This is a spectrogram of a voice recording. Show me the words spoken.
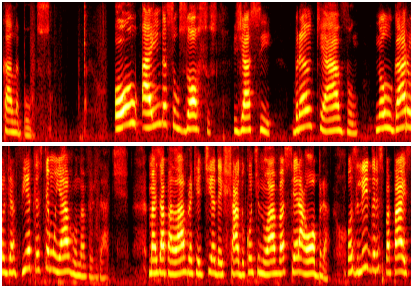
calabouços. Ou ainda seus ossos já se branqueavam no lugar onde havia testemunhavam na verdade. Mas a palavra que tinha deixado continuava a ser a obra. Os líderes papais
